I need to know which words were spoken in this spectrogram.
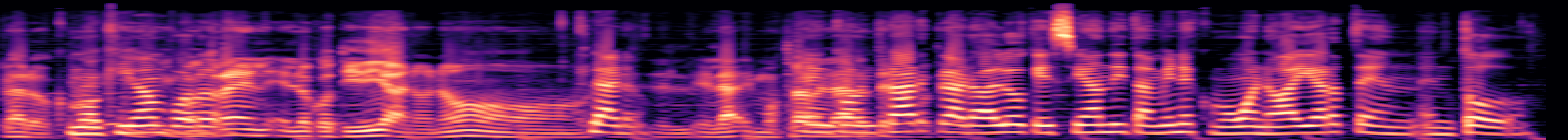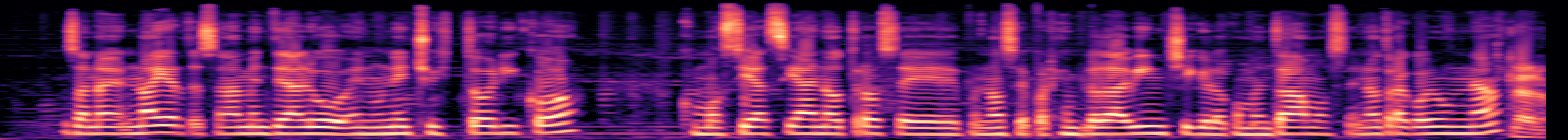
Claro, como que iban por. Encontrar en, lo cotidiano, ¿no? Claro. El, mostrar Encontrar, claro, algo que decía Andy también es como, bueno, hay arte en, todo. O sea, no, hay arte solamente en algo, en un hecho histórico, como si hacían otros, eh, no sé, por ejemplo, Da Vinci, que lo comentábamos en otra columna. Claro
